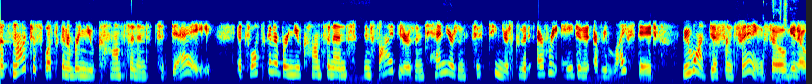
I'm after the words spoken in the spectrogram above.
it's not just what's going to bring you consonance today. It's what's going to bring you consonance in five years, in ten years, in fifteen years. Because at every age and at every life stage, we want different things. So, you know,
